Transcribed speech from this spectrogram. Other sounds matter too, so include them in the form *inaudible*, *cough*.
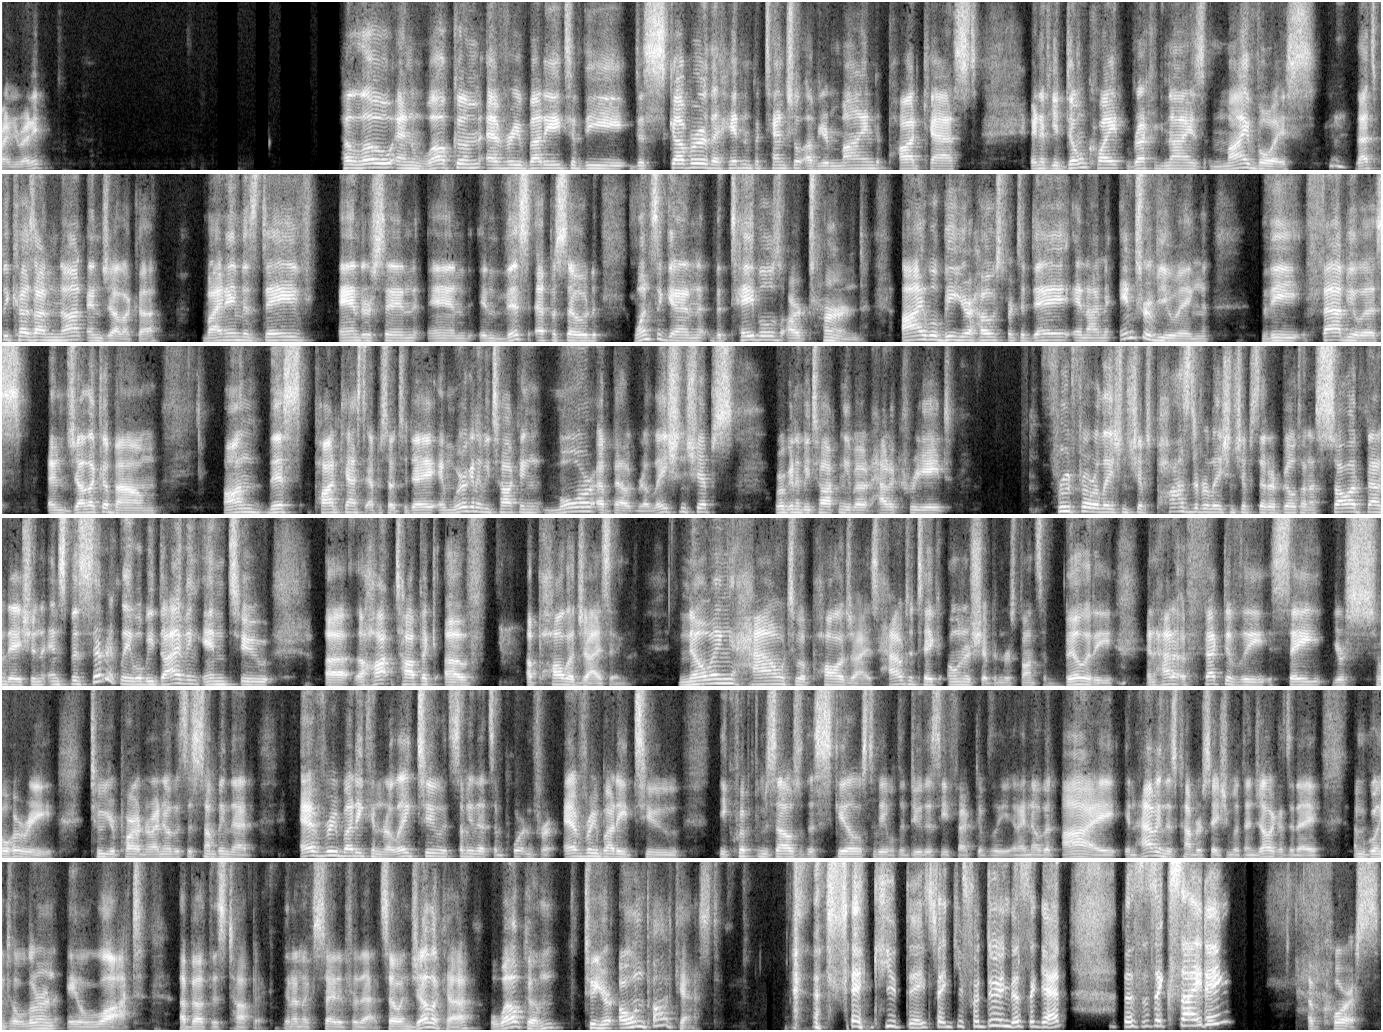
right, you ready? Hello and welcome everybody to the Discover the Hidden Potential of Your Mind podcast. And if you don't quite recognize my voice, that's because I'm not Angelica. My name is Dave Anderson. And in this episode, once again, the tables are turned. I will be your host for today, and I'm interviewing the fabulous Angelica Baum on this podcast episode today. And we're going to be talking more about relationships. We're going to be talking about how to create fruitful relationships, positive relationships that are built on a solid foundation. And specifically, we'll be diving into uh, the hot topic of apologizing, knowing how to apologize, how to take ownership and responsibility, and how to effectively say you're sorry to your partner. I know this is something that everybody can relate to. It's something that's important for everybody to equip themselves with the skills to be able to do this effectively. And I know that I, in having this conversation with Angelica today, I'm going to learn a lot about this topic. And I'm excited for that. So, Angelica, welcome to your own podcast. *laughs* Thank you, Dave. Thank you for doing this again. This is exciting. Of course.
